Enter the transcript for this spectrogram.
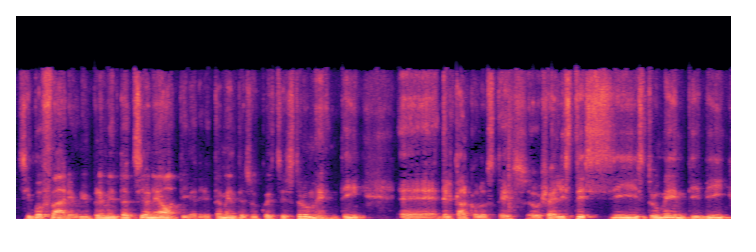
si può fare un'implementazione ottica direttamente su questi strumenti eh, del calcolo stesso, cioè gli stessi strumenti di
